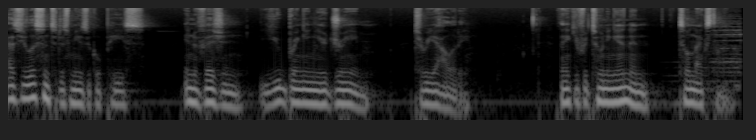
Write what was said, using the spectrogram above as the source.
as you listen to this musical piece, envision you bringing your dream to reality. Thank you for tuning in, and till next time.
